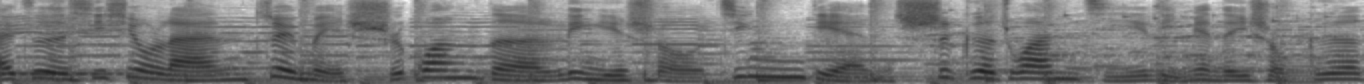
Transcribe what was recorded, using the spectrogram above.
来自西秀兰《最美时光》的另一首经典诗歌专辑里面的一首歌，《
